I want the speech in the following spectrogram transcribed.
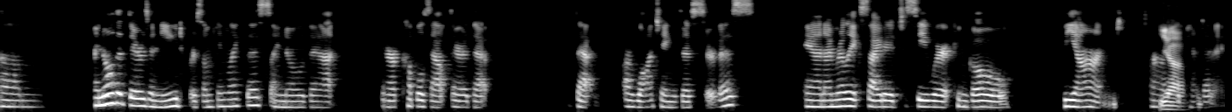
um, I know that there's a need for something like this. I know that there are couples out there that that are wanting this service, and I'm really excited to see where it can go beyond uh, yeah. the pandemic.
